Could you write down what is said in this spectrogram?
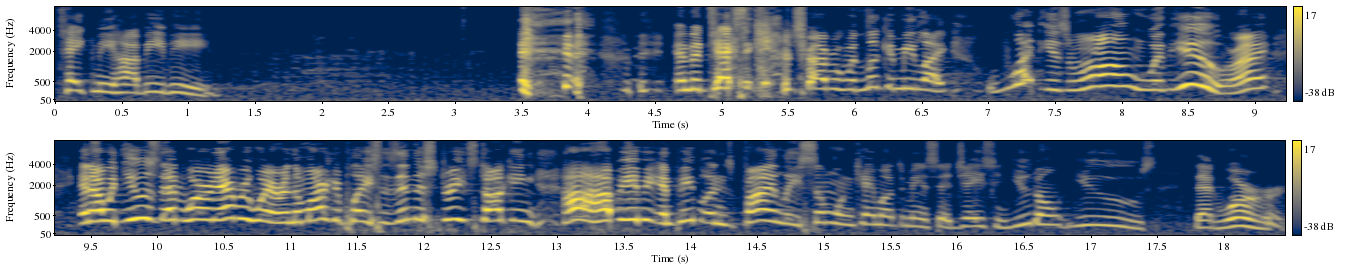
Take me, Habibi. and the taxi cab driver would look at me like, What is wrong with you? Right? And I would use that word everywhere in the marketplaces, in the streets, talking, Ha, Habibi. And people, and finally, someone came up to me and said, Jason, you don't use that word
